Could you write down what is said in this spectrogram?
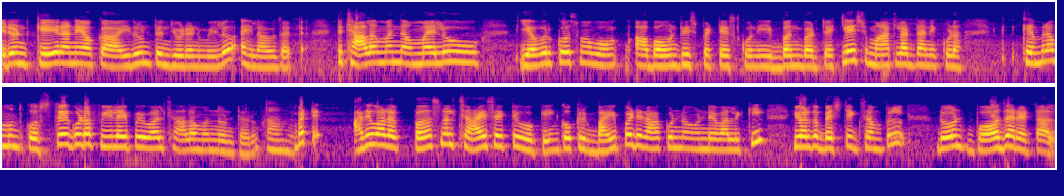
I don't care అనే ఒక ఇది ఉంటుంది చూడండి మీలో. ఐ లవ్ దట్ అంటే చాలామంది అమ్మాయిలు ఎవరి కోసమో ఆ బౌండరీస్ పెట్టేసుకొని ఇబ్బంది పడుతూ అట్లీస్ట్ మాట్లాడడానికి కూడా కెమెరా ముందుకు వస్తే కూడా ఫీల్ అయిపోయే వాళ్ళు చాలా మంది ఉంటారు. బట్ అది వాళ్ళ పర్సనల్ చాయిస్ అయితే ఓకే ఇంకొకరికి భయపడి రాకుండా ఉండే వాళ్ళకి you are the best example don't bother at all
